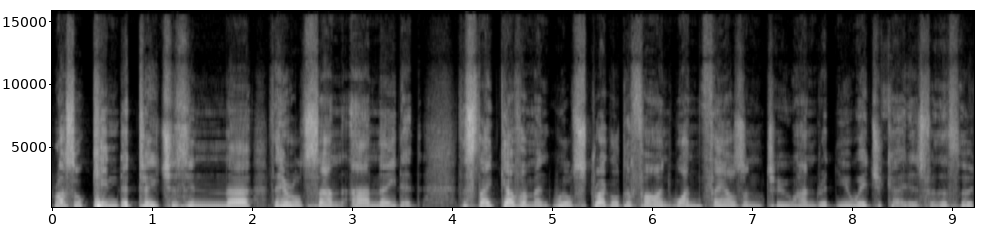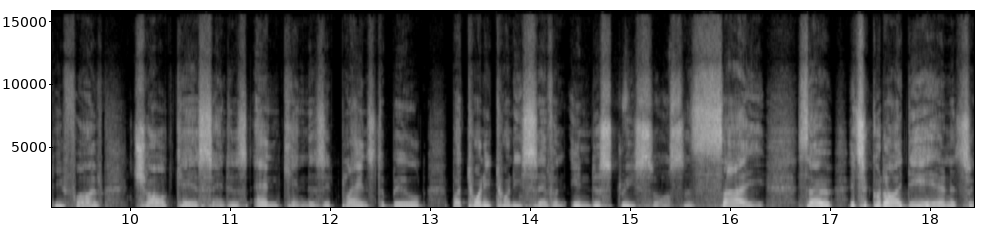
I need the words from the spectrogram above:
Russell, kinder teachers in uh, the Herald Sun are needed. The state government will struggle to find 1,200 new educators for the 35 childcare centres and kinders it plans to build by 2027, industry sources say. So it's a good idea and it's a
